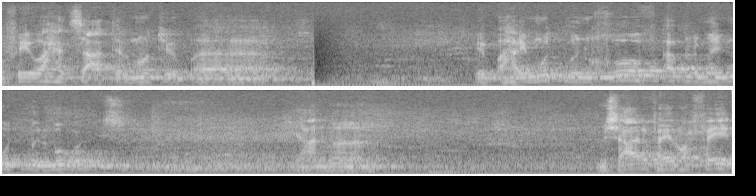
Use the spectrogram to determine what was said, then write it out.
وفي واحد ساعة الموت يبقى يبقى هيموت من الخوف قبل ما يموت من الموت. يعني ما مش عارف هيروح فين.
